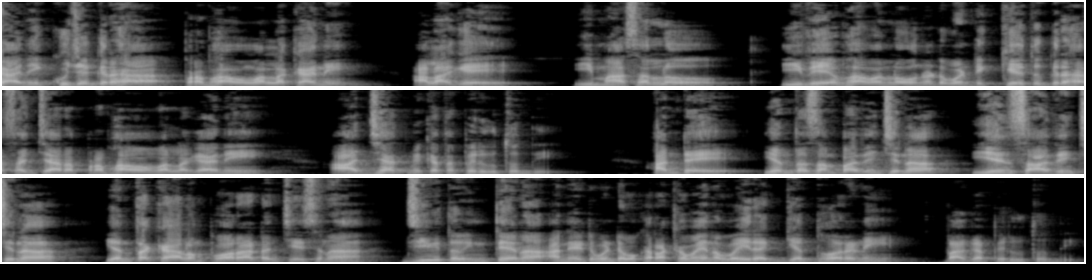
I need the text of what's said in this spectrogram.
కానీ కుజగ్రహ ప్రభావం వల్ల కానీ అలాగే ఈ మాసంలో ఈ వ్యయభావంలో ఉన్నటువంటి కేతుగ్రహ సంచార ప్రభావం వల్ల కానీ ఆధ్యాత్మికత పెరుగుతుంది. అంటే ఎంత సంపాదించినా ఏం సాధించినా ఎంతకాలం పోరాటం చేసినా జీవితం ఇంతేనా అనేటువంటి ఒక రకమైన వైరాగ్య ధోరణి బాగా పెరుగుతుంది.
